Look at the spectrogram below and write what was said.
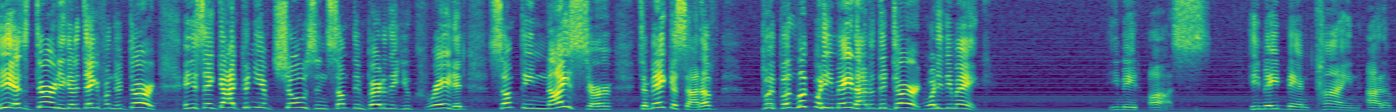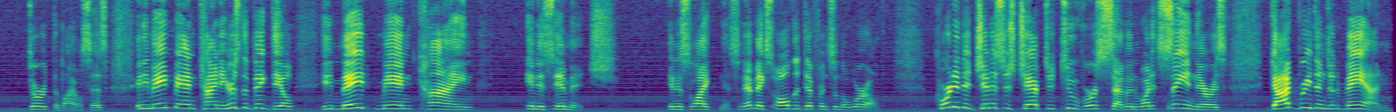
He has dirt. He's going to take it from the dirt. And you say, God, couldn't you have chosen something better that you created, something nicer to make us out of? But, but look what he made out of the dirt. What did he make? He made us. He made mankind out of dirt, the Bible says. And he made mankind, here's the big deal he made mankind in his image, in his likeness. And that makes all the difference in the world. According to Genesis chapter 2, verse 7, what it's saying there is God breathed into man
